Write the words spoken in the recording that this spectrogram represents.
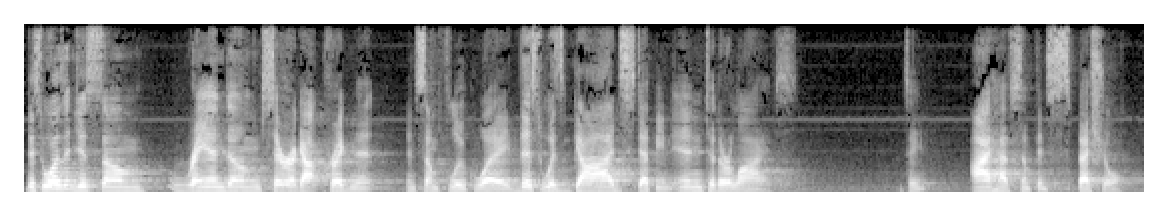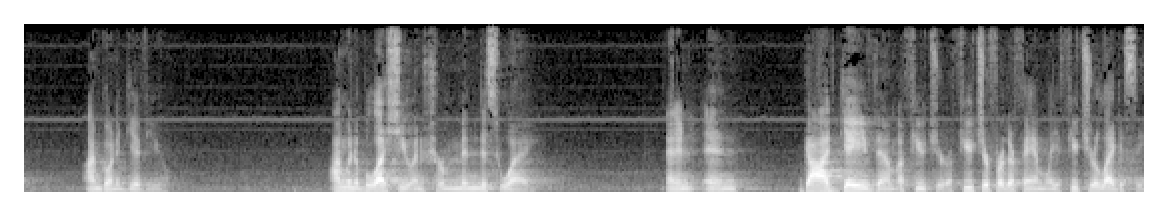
This wasn't just some random Sarah got pregnant in some fluke way. This was God stepping into their lives and saying, I have something special I'm going to give you. I'm going to bless you in a tremendous way. And, and God gave them a future, a future for their family, a future legacy.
